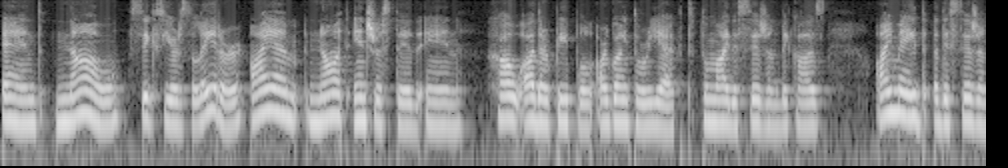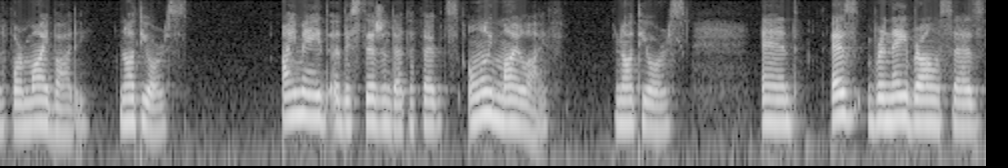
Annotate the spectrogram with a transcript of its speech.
And now, six years later, I am not interested in how other people are going to react to my decision because I made a decision for my body, not yours. I made a decision that affects only my life, not yours. And as Brene Brown says,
